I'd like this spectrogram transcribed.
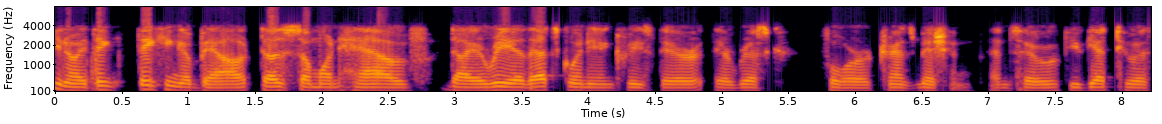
You know, I think thinking about does someone have diarrhea, that's going to increase their, their risk for transmission. And so if you get to a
